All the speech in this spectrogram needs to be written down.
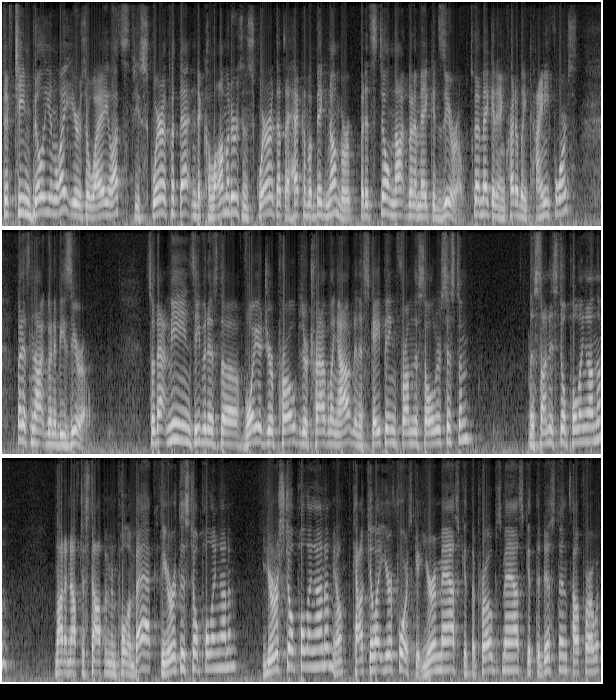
15 billion light years away, let's, if you square put that into kilometers and square it, that's a heck of a big number, but it's still not going to make it zero. It's going to make it an incredibly tiny force, but it's not going to be zero. So that means even as the Voyager probes are traveling out and escaping from the solar system, the sun is still pulling on them. Not enough to stop them and pull them back. The Earth is still pulling on them. You're still pulling on them. You know, calculate your force. Get your mass, get the probe's mass, get the distance, how far away.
